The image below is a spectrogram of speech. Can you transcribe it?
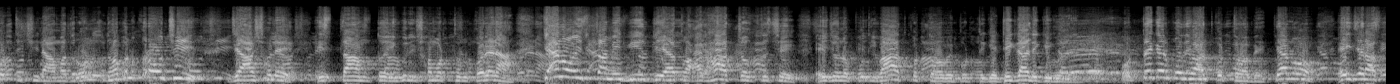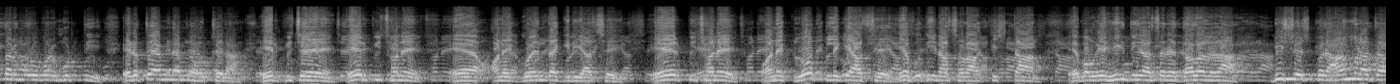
করতেছি না, আমাদের অনুধাবন করা উচিত যে আসলে ইসলাম তো এগুলি সমর্থন করে না। কেন ইসলামের বিরুদ্ধে এত আঘাত চলতেছে? এই জন্য প্রতিবাদ করতে হবে প্রত্যেকে। ঠিক না কি বলে প্রত্যেকের প্রতিবাদ করতে হবে। কেন? এই যে রাস্তার মোড় উপরে মূর্তি, এটা তো এমনি এমনি হচ্ছে না। এর পিছনে এর পিছনে অনেক গোয়েন্দাগিরি আছে। এর পিছনে অনেক লোক লেগে আছে এহুদিন আসারা খ্রিস্টান এবং এহিদিন আসারের দালালেরা। বিশেষ করে আমরা যা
